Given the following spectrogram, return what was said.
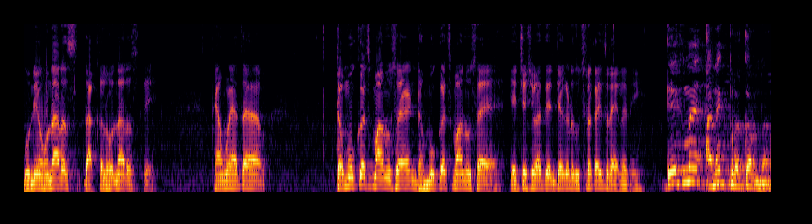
गुन्हे होणारच दाखल होणारच ते. त्यामुळे आता टमुकच माणूस आहे आणि ढमुकच माणूस आहे याच्याशिवाय त्यांच्याकडे दुसरं काहीच राहिलं नाही. एक नाही अनेक प्रकरणं.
